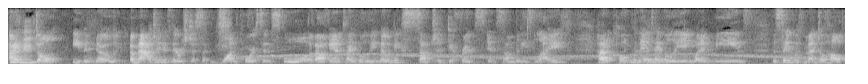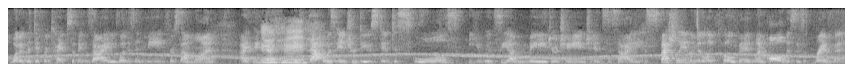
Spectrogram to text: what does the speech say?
I Mhm. don't even know. Like, imagine if there was just like one course in school about anti bullying. That would make such a difference in somebody's life. How to cope with anti bullying, what it means. The same with mental health. What are the different types of anxiety? What does it mean for someone? I think that Mhm. if that was introduced into schools, you would see a major change in society, especially in the middle of COVID when all this is rampant.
